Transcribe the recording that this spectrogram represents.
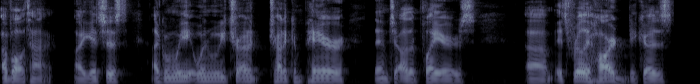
of all time. Like it's just like when we when we try to try to compare them to other players, um, it's really hard because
